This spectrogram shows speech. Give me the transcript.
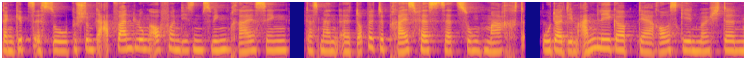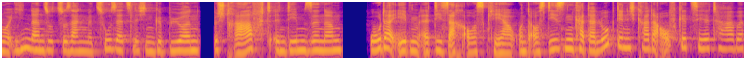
dann gibt es so bestimmte Abwandlungen auch von diesem Swing-Pricing, dass man äh, doppelte Preisfestsetzung macht oder dem Anleger, der rausgehen möchte, nur ihn dann sozusagen mit zusätzlichen Gebühren bestraft in dem Sinne, oder eben äh, die Sachauskehr. Und aus diesem Katalog, den ich gerade aufgezählt habe,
